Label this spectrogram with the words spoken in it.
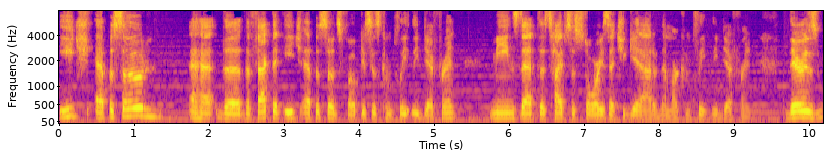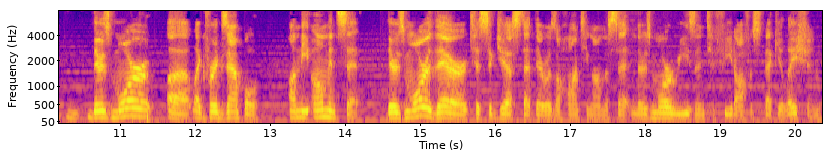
each episode, uh, the the fact that each episode's focus is completely different, means that the types of stories that you get out of them are completely different. There's there's more, uh, like for example, on the Omen set, there's more there to suggest that there was a haunting on the set, and there's more reason to feed off of speculation.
